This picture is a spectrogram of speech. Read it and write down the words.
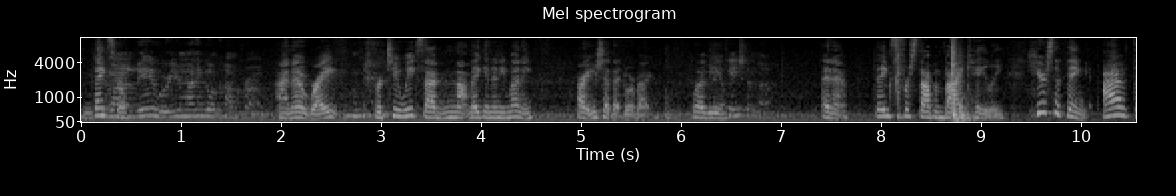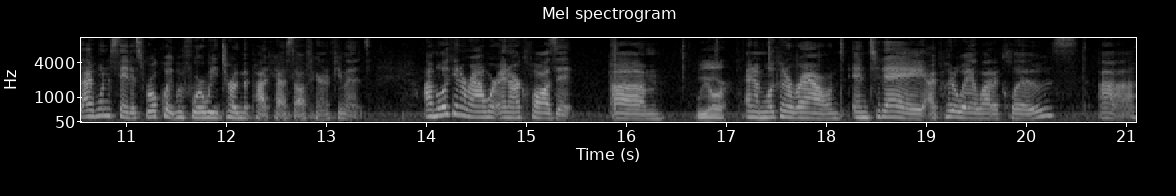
What Thanks, you girl. gonna do? Where your money gonna come from? I know, right? For two weeks, I'm not making any money. All right, you shut that door back. Love you. Vacation though. I know. Thanks for stopping by, Kaylee. Here's the thing. I I want to say this real quick before we turn the podcast off here in a few minutes. I'm looking around. We're in our closet, um, We are. and I'm looking around. And today I put away a lot of clothes. Uh,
